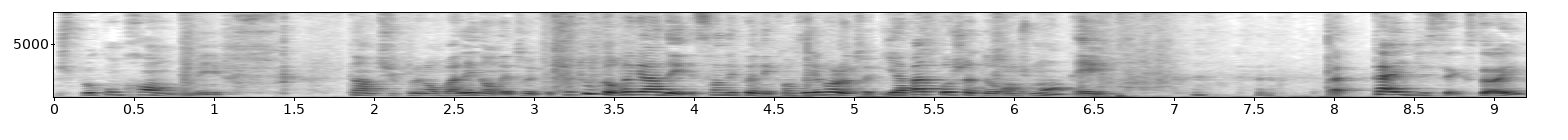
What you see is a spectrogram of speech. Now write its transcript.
Je peux comprendre, mais putain, tu peux l'emballer dans des trucs. Surtout que regardez, sans déconner, quand vous allez voir le truc, il n'y a pas de pochette de rangement et la taille du sextoy,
